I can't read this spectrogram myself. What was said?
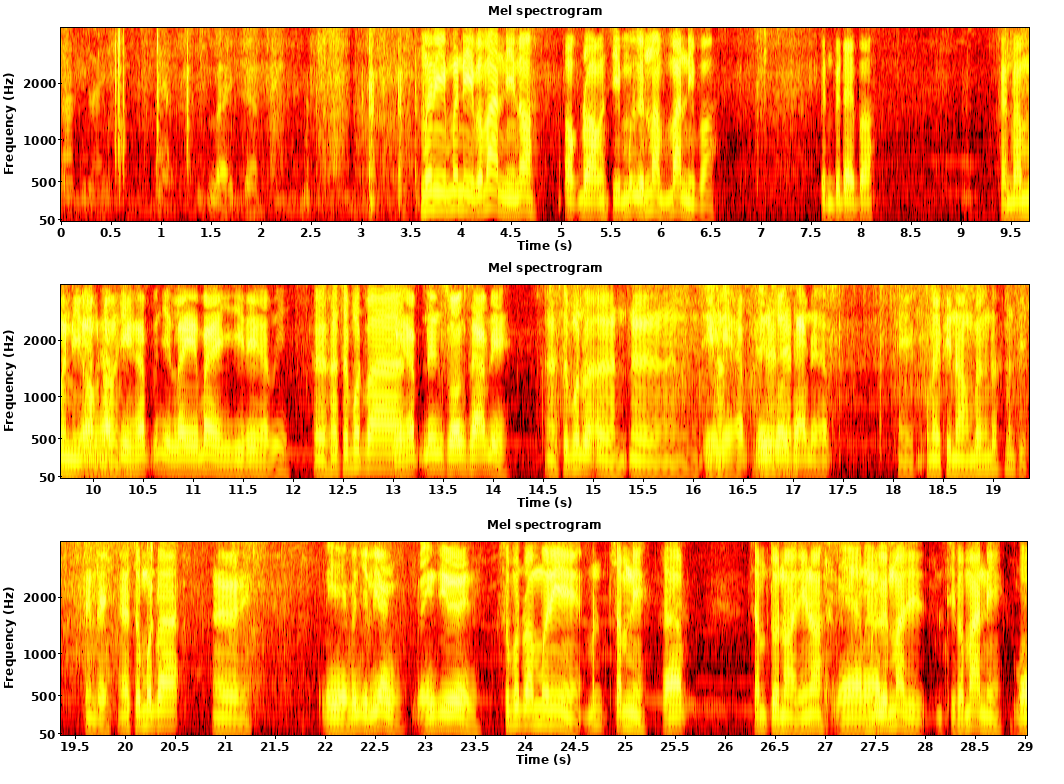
ตาสิไหลหลายจัดมือนี้มือนี้ประมาณนี้เนาะออกดอกสิมืออื่นมาประมาณนี้ป่ เป็นไปได้ป่กันว่ามือนี้ออกดอกนี่ครับนี่ไล่มาจริงๆเลยครับนี่เออเขาสมมติว่านี่ครับหนึ่งสองสามนี่เออสมมติว่าเออเออเออสินี่เนาะนี่ครับหนึ่งสองสามนี่ครับให้พ่อแม่พี่น้องเบิ่งเด้วยมันสิจังไดเออสมมติว่าเออนี่นี่มันจะเลี้ยงไปอย่างที่เลยนี่สมมติว่ามือนี้มันซ้ำนี่ครับซ้ำตัวน้อยนี่เนาะแม่นะมือครับอื่นมาสิสิประมาณนี้บ่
